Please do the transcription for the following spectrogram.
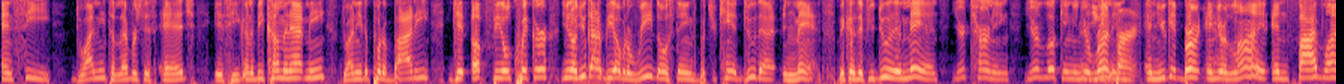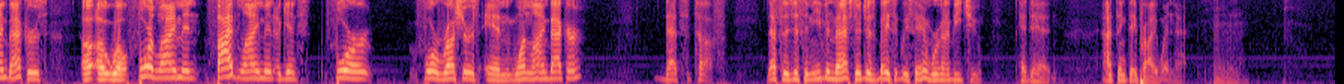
and see do I need to leverage this edge? Is he going to be coming at me? Do I need to put a body, get upfield quicker? You know, you got to be able to read those things, but you can't do that in man because if you do it in man, you're turning, you're looking, and, you're you get running, burnt. and you get burnt, and your line and five linebackers, uh, uh, well, four linemen, five linemen against four four rushers and one linebacker. That's tough. That's just an even match. They're just basically saying we're going to beat you head to head. I think they probably win that. Mm-hmm.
